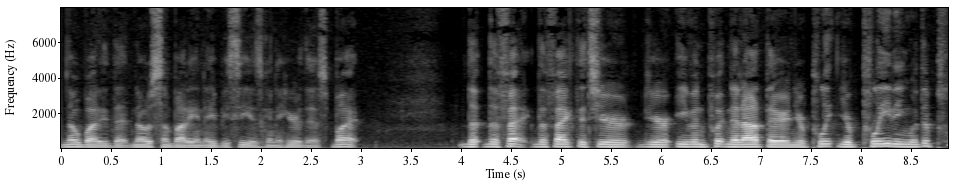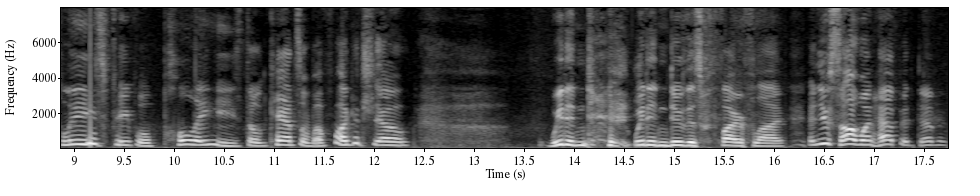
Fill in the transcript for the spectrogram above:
nobody that knows somebody in ABC is going to hear this, but the the fact the fact that you're you're even putting it out there and you're ple- you're pleading with the please people please don't cancel my fucking show. We didn't we didn't do this with Firefly, and you saw what happened, Devin.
